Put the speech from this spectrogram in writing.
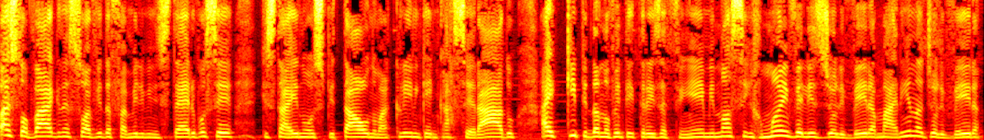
Pastor Wagner, sua vida, família e ministério, você que está aí no hospital, numa clínica, encarcerado, a equipe da 93 FM, nossa irmã Invelise de Oliveira, Marina de Oliveira,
